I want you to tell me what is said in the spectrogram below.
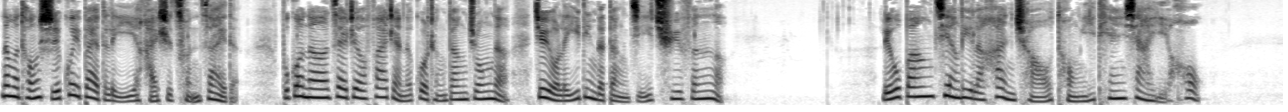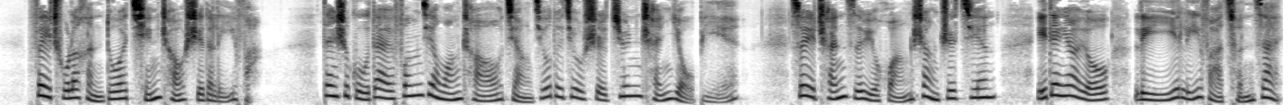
那么同时跪拜的礼仪还是存在的。不过呢，在这发展的过程当中呢，就有了一定的等级区分了。刘邦建立了汉朝，统一天下以后。废除了很多秦朝时的礼法，但是古代封建王朝讲究的就是君臣有别，所以臣子与皇上之间一定要有礼仪礼法存在。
